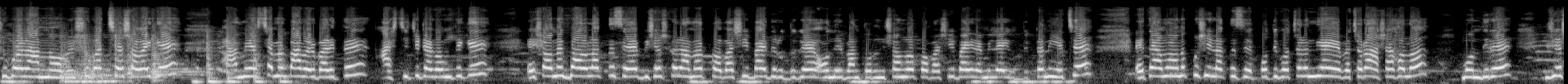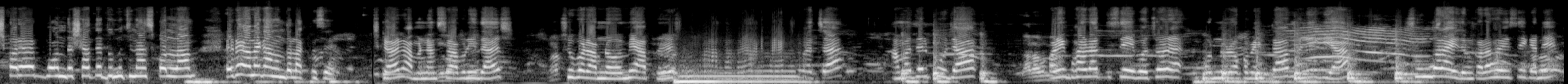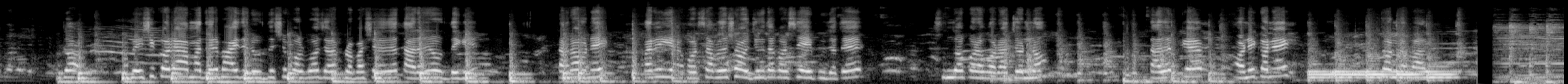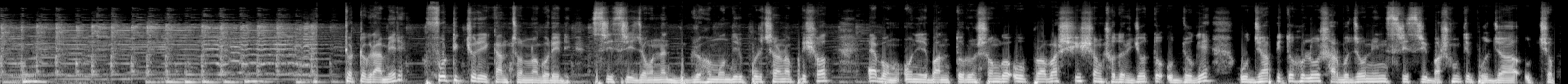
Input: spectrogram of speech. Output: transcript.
শুভ রামনবমীর শুভেচ্ছা সবাইকে। আমি আসছি আমার বাবার বাড়িতে আসছি চিটাগং থেকে। এসে অনেক ভালো লাগতেছে, বিশেষ করে আমার প্রবাসী ভাইদের উদ্যোগে অনির্বাণ তরুণ সংঘ প্রবাসী ভাইরা মিলে এই উদ্যোগটা নিয়েছে। এতে আমার অনেক খুশি লাগতেছে, প্রতি বছর নিয়ে এবছরও আসা হলো মন্দিরে। বিশেষ করে বন্ধের সাথে দুনুচি নাচ করলাম, এটাই অনেক আনন্দ লাগতেছে। নমস্কার, আমার নাম শ্রাবণী দাস। শুভ রামনবমী আপনার শুভেচ্ছা। আমাদের পূজা অনেক ভালো লাগতেছে, এবছর অন্যরকম একটা মানে গিয়া। আয়োজন করা হয়েছে এখানে। তো বেশি করে আমাদের ভাইদের উদ্দেশ্যে বলব, যারা প্রবাসী আছে তাদের উদ্যোগে। তারা অনেক মানে ইয়া করছে, আমাদের সহযোগিতা করছে এই পূজাতে সুন্দর করে করার জন্য। তাদেরকে অনেক অনেক ধন্যবাদ। চট্টগ্রামের ফটিকচুরির কাঞ্চননগরের শ্রী শ্রী জগন্নাথ বিগ্রহ মন্দির পরিচালনা পরিষদ এবং অনির্বাণ তরুণ সংঘ ও প্রবাসী সংসদের যৌথ উদ্যোগে উদযাপিত হল সার্বজনীন শ্রী শ্রী বাসন্তী পূজা উৎসব।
